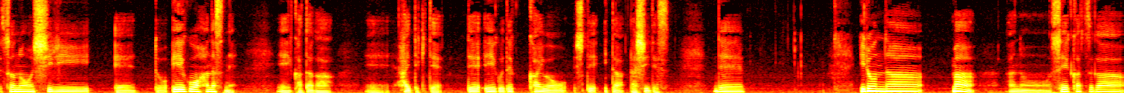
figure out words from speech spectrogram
その知り、えー、っと英語を話すね、えー、方がえー、入ってきてで英語で会話をしていたらしいです。でいろんなまああの生活が、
